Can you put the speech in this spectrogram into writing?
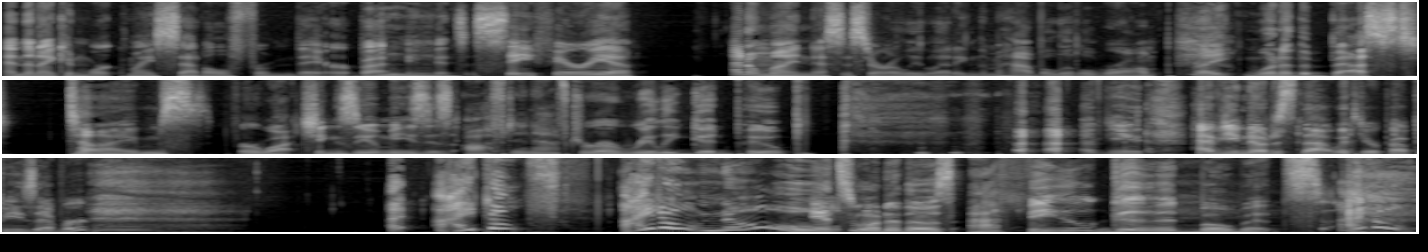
And then I can work my settle from there. But if mm. it's a safe area, I don't mind necessarily letting them have a little romp. Right. One of the best times for watching zoomies is often after a really good poop. have you have you noticed that with your puppies ever? I, I don't I don't know. It's one of those I feel good moments. I don't.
